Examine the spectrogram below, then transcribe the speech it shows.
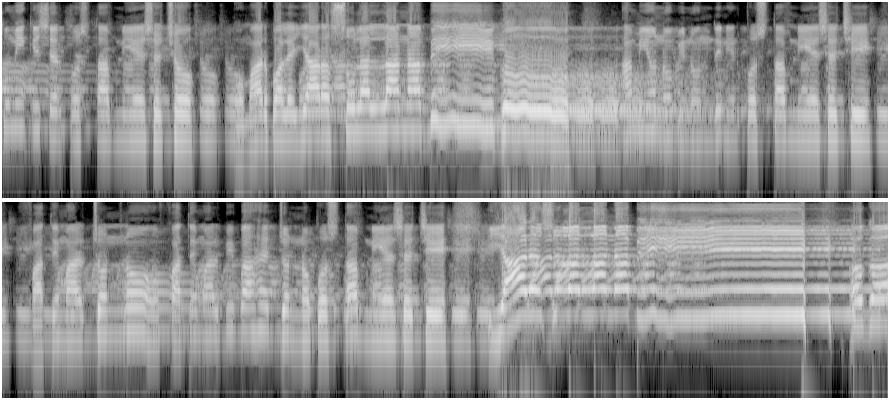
তুমি কিসের প্রস্তাব নিয়ে এসেছ? ওমার বলে, ইয়া রাসূলুল্লাহ নবী গো আমিও নবী নন্দিনীর প্রস্তাব নিয়ে এসেছি। ফাতেমার জন্য, ফাতেমার বিবাহের জন্য প্রস্তাব নিয়ে এসেছি। ইয়া রাসূলুল্লাহ নবী! ওগো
